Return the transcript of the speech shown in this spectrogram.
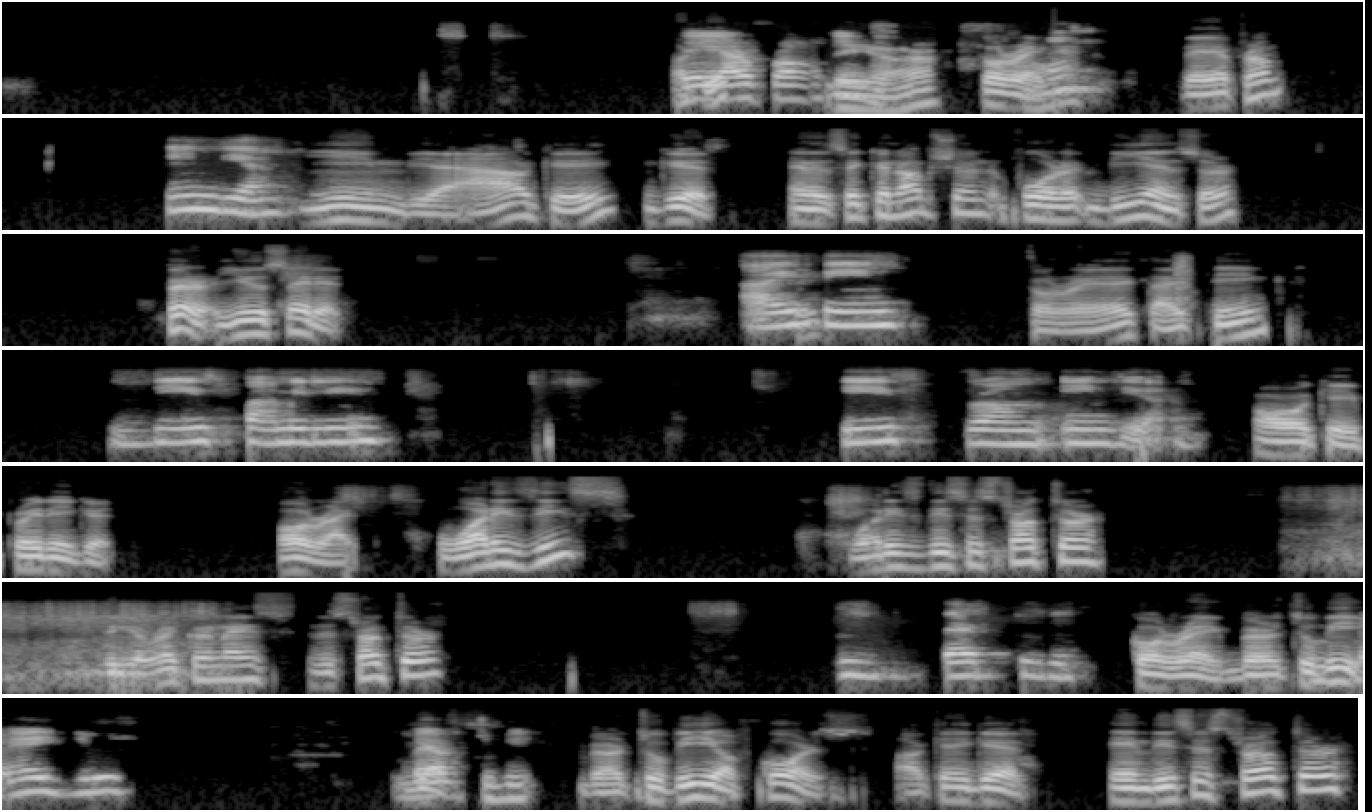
they are from they India. are. correct. They are from India. India. Ah, Okay, good. And the second option for the answer. Fer, you said it. I think Correct, I think. this family is from India. Okay, pretty good. All right. What is this? What is this structure? Do you recognize the structure? Mm, Verb to be. Correct, verb to be. May use verb Yes, to be. verb to be, of course. Okay, good. In this structure,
